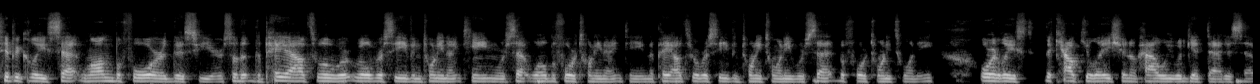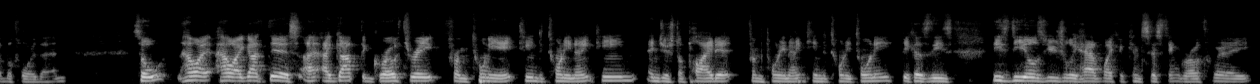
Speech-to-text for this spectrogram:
typically set long before this year. So that the payouts we'll, we'll receive in 2019 were set well before 2019 the payouts we'll receive in 2020 were set before 2020 or at least the calculation of how we would get that is set before then. So how I how I got this, I, I, got the growth rate from 2018 to 2019 and just applied it from 2019 to 2020 because these these deals usually have like a consistent growth rate,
